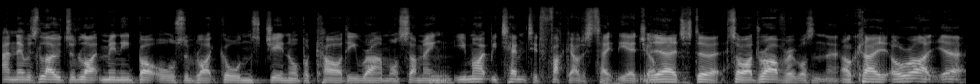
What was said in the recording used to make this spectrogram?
And there was loads of like mini bottles of like Gordon's gin or Bacardi rum or something. Hmm. You might be tempted. Fuck it, I'll just take the edge off. Yeah, just do it. So I'd rather it wasn't there. Okay, all right, yeah.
